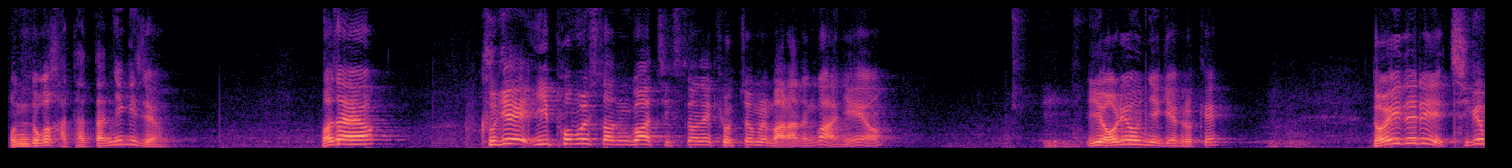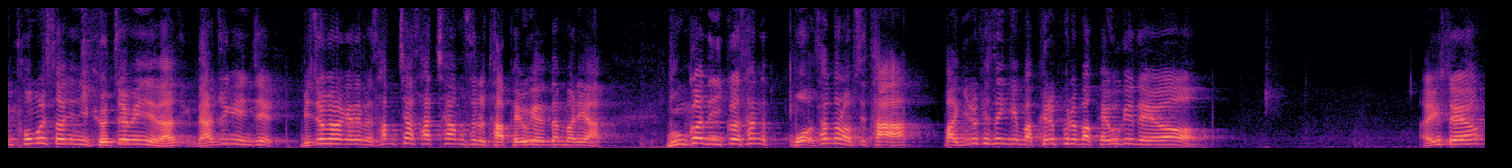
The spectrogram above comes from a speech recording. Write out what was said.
온도가 같았단 얘기죠. 맞아요. 그게 이 포물선과 직선의 교점을 말하는 거 아니에요. 이 어려운 얘기야 그렇게? 너희들이 지금 포물선이니 교점이니 나, 나중에 이제 미적을 하게 되면 3차, 4차 함수를 다 배우게 된단 말이야. 문과든 이과 상, 뭐 상관없이 다 막 이렇게 생긴 막 그래프를 막 배우게 돼요. 알겠어요?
